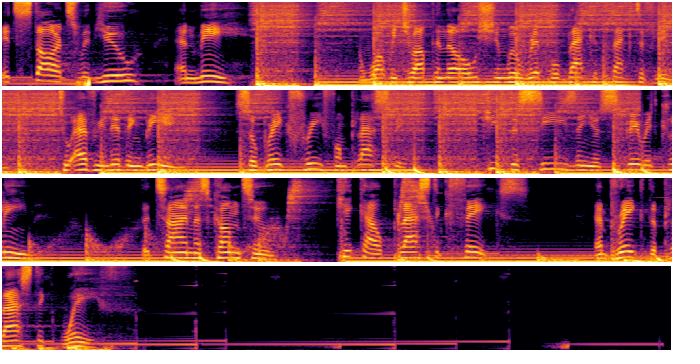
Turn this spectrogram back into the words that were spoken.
It starts with you and me. And what we drop in the ocean will ripple back effectively to every living being. So break free from plastic. Keep the seas and your spirit clean. The time has come to kick out plastic fakes and break the plastic wave.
